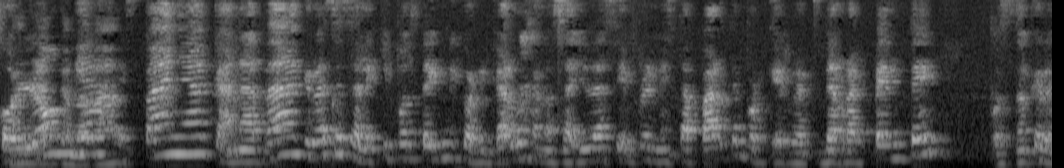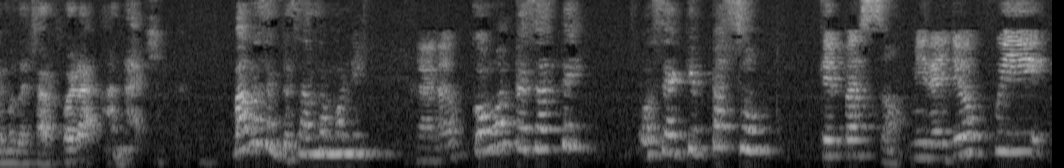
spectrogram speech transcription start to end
Colombia, España, Canadá, gracias al equipo técnico Ricardo que nos ayuda siempre en esta parte porque de repente pues no queremos dejar fuera a nadie. Vamos empezando, Moni. Claro. ¿Cómo empezaste? O sea, ¿qué pasó? ¿Qué pasó? Mira, yo fui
